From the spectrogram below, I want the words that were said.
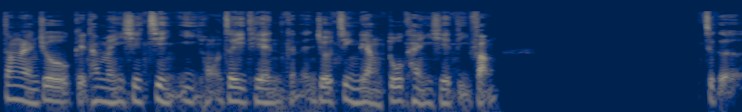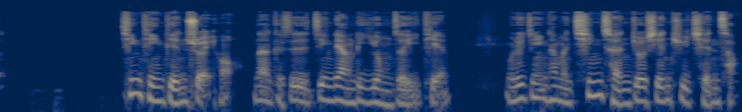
当然就给他们一些建议哦。这一天可能就尽量多看一些地方，这个蜻蜓点水哈。那可是尽量利用这一天，我就建议他们清晨就先去浅草，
